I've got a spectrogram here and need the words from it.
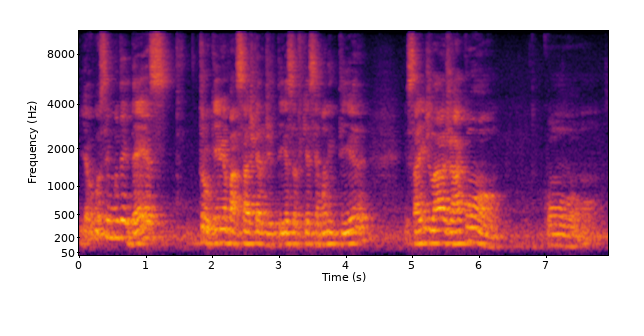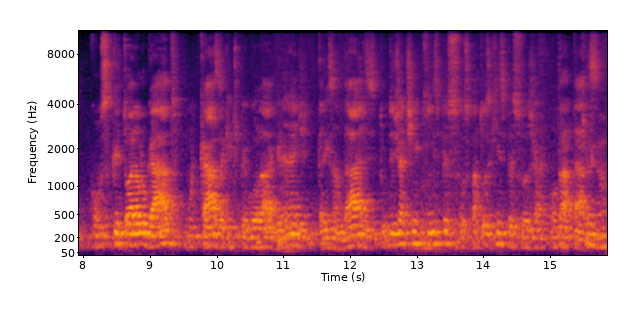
E eu gostei muito da ideia, troquei minha passagem que era de terça, fiquei a semana inteira e saí de lá já com, com, com o escritório alugado, uma casa que a gente pegou lá grande, três andares e tudo, e já tinha 15 pessoas, 14, 15 pessoas já contratadas. Legal.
